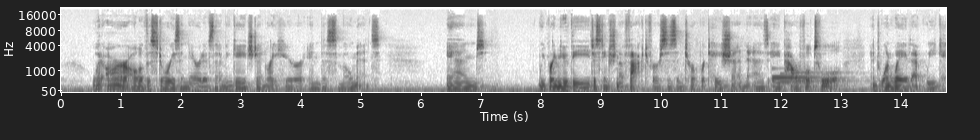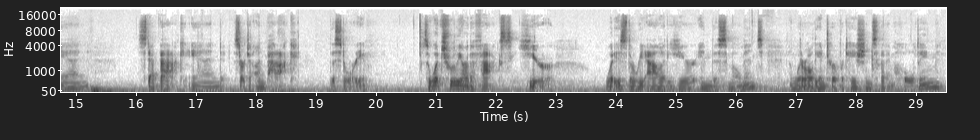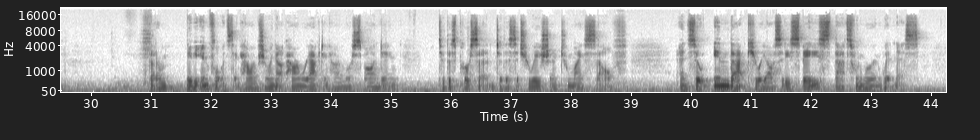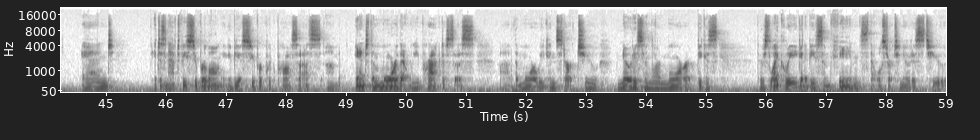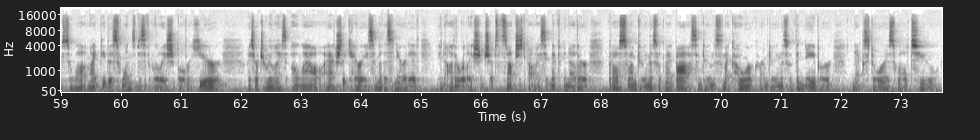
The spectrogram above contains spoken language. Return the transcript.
what are all of the stories and narratives that I'm engaged in right here in this moment? And we bring you the distinction of fact versus interpretation as a powerful tool and one way that we can step back and start to unpack the story. So, what truly are the facts here? What is the reality here in this moment? And what are all the interpretations that I'm holding that are maybe influencing how I'm showing up, how I'm reacting, how I'm responding to this person, to this situation, to myself? And so, in that curiosity space, that's when we're in witness. And it doesn't have to be super long, it can be a super quick process. Um, and the more that we practice this, uh, the more we can start to notice and learn more because there's likely going to be some themes that we'll start to notice too. So while it might be this one specific relationship over here, I start to realize, oh wow, I actually carry some of this narrative in other relationships. It's not just about my significant other, but also I'm doing this with my boss, I'm doing this with my coworker, I'm doing this with the neighbor next door as well too.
